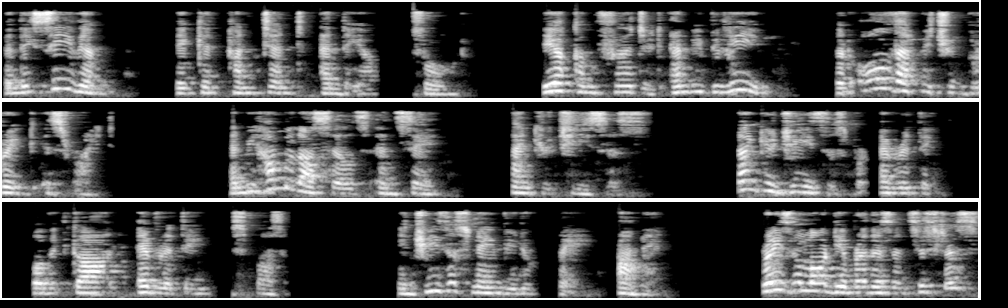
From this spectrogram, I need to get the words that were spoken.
When they see them, they get content and they are consoled. They are comforted, and we believe that all that which you bring is right. And we humble ourselves and say, Thank you, Jesus. Thank you, Jesus, for everything. For with God, everything is possible. In Jesus' name we do pray. Amen. Praise the Lord, dear brothers and sisters.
